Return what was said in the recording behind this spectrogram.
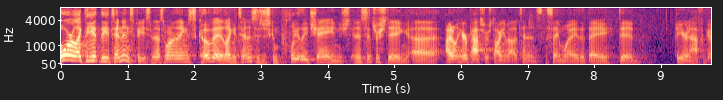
Or like the, the attendance piece. I mean, that's one of the things, COVID, like attendance has just completely changed. And it's interesting. Uh, I don't hear pastors talking about attendance the same way that they did a year and a half ago.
